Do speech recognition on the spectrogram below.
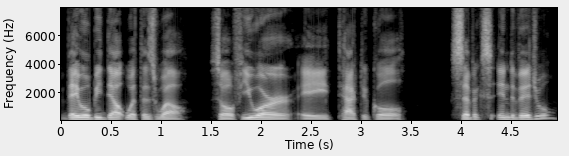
they will be dealt with as well. So if you are a tactical civics individual,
